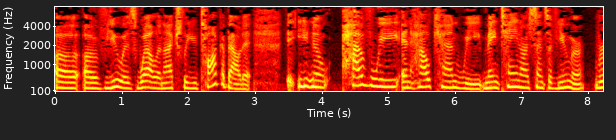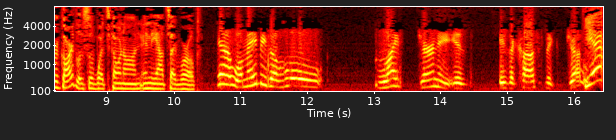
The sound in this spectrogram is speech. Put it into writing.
uh, of you as well, and actually you talk about it. You know, have we and how can we maintain our sense of humor regardless of what's going on in the outside world? Yeah, well, maybe the whole life journey is is a cosmic joke. Yeah.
